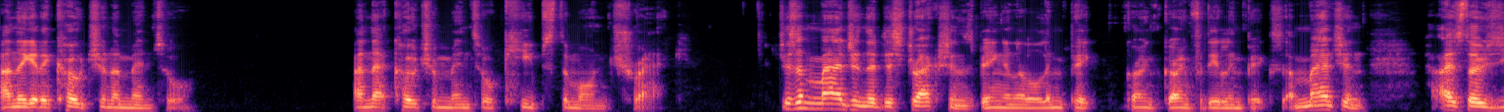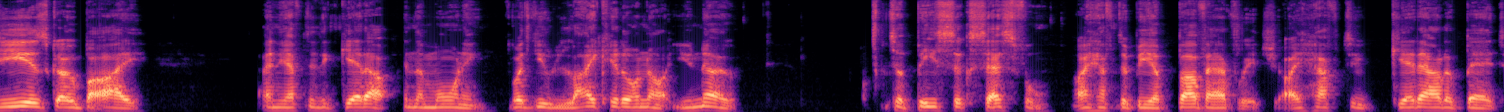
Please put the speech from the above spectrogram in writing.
and they get a coach and a mentor. And that coach and mentor keeps them on track. Just imagine the distractions being an Olympic, going, going for the Olympics. Imagine as those years go by and you have to get up in the morning, whether you like it or not, you know, to be successful, I have to be above average. I have to get out of bed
